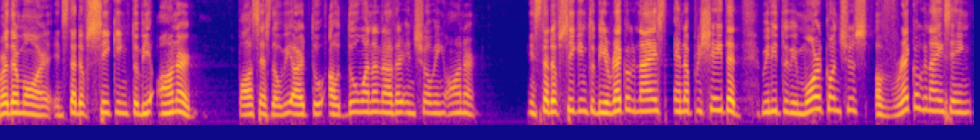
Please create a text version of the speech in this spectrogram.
Furthermore, instead of seeking to be honored, Paul says that we are to outdo one another in showing honor. Instead of seeking to be recognized and appreciated, we need to be more conscious of recognizing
